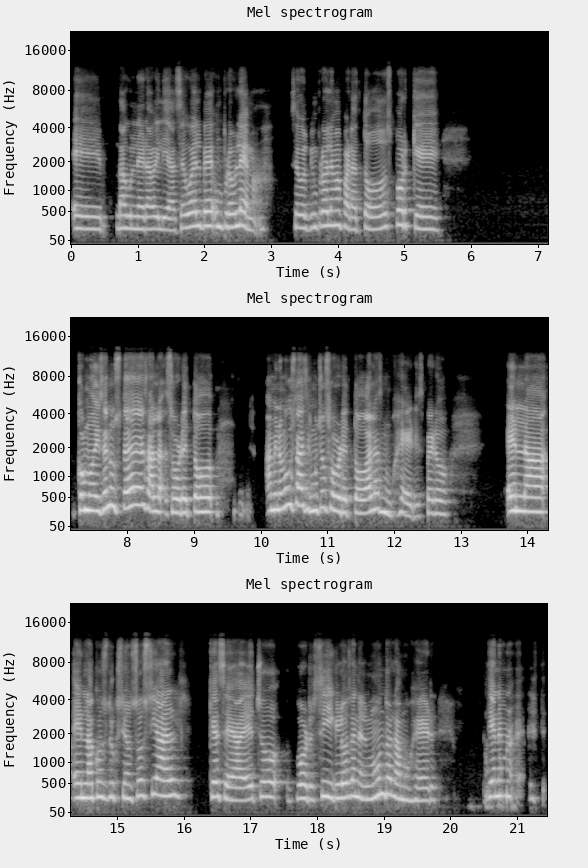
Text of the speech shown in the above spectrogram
eh, la vulnerabilidad se vuelve un problema, se vuelve un problema para todos porque como dicen ustedes, sobre todo, a mí no me gusta decir mucho sobre todo a las mujeres, pero en la, en la construcción social que se ha hecho por siglos en el mundo, la mujer tiene, este,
